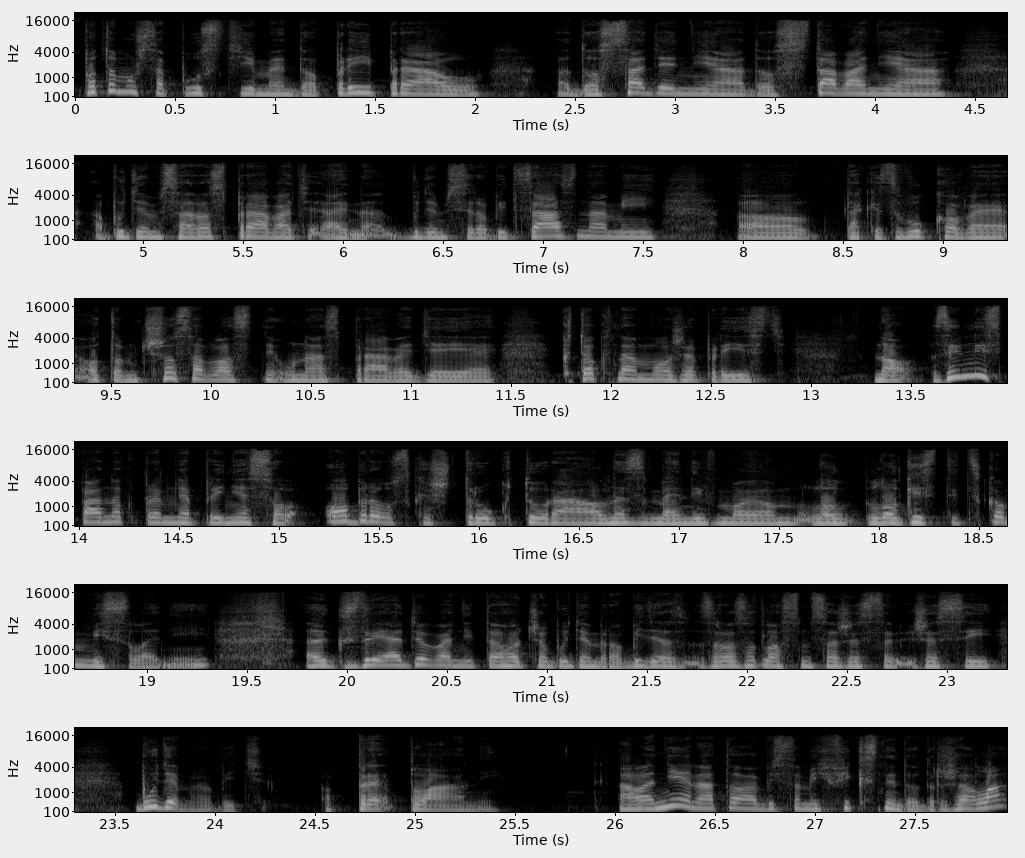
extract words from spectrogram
potom už sa pustíme do príprav, do sadenia, do stavania a budem sa rozprávať, aj na, budem si robiť záznamy, o, také zvukové o tom, čo sa vlastne u nás práve deje, kto k nám môže prísť. No, zimný spánok pre mňa priniesol obrovské štruktúrálne zmeny v mojom logistickom myslení k zriadovaní toho, čo budem robiť a rozhodla som sa, že si, že si budem robiť pre plány. Ale nie na to, aby som ich fixne dodržala,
